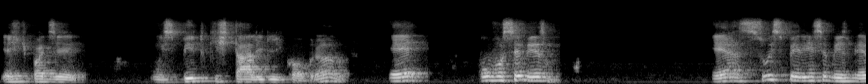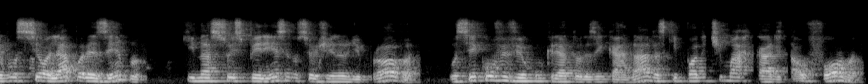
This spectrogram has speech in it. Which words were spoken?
e a gente pode dizer, um espírito que está ali lhe cobrando, é com você mesmo. É a sua experiência mesmo. É você olhar, por exemplo, que na sua experiência, no seu gênero de prova, você conviveu com criaturas encarnadas que podem te marcar de tal forma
